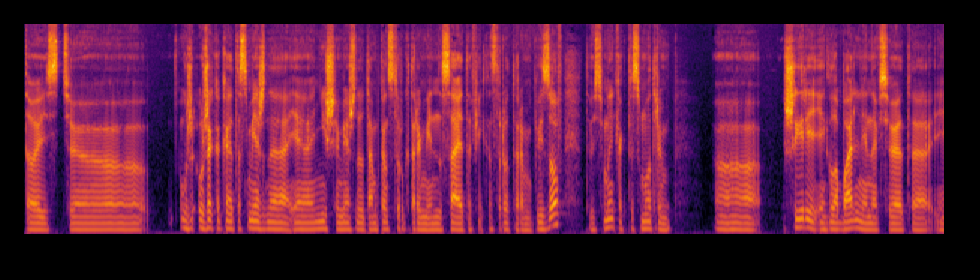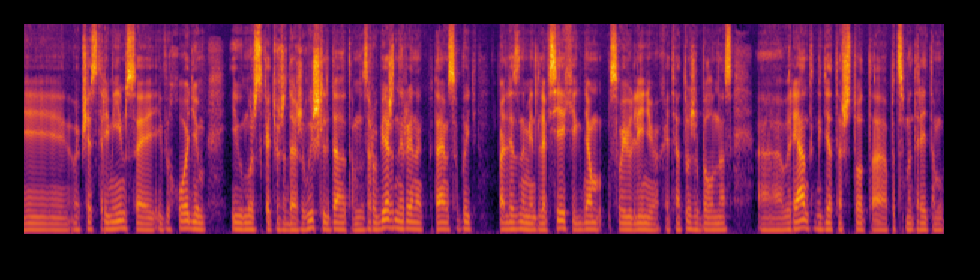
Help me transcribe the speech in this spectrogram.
то есть э, уже, уже какая-то смежная э, ниша между там конструкторами сайтов и конструкторами квизов. То есть мы как-то смотрим э, шире и глобальнее на все это, и вообще стремимся, и выходим, и, можно сказать, уже даже вышли, да, там, на зарубежный рынок, пытаемся быть полезными для всех и гнем свою линию. Хотя тоже был у нас э, вариант где-то что-то подсмотреть там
